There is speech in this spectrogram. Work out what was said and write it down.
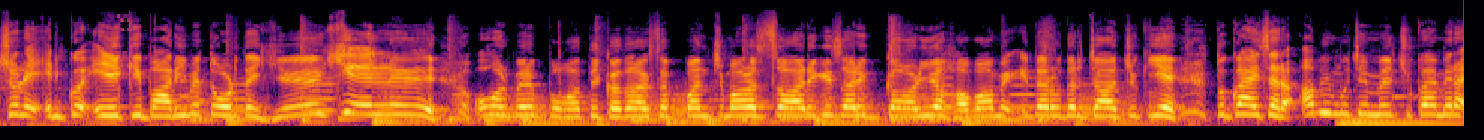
चलो, इनको एक ही बारी में तोड़ते ये ये ले। और मेरे बहुत ही खतरनाक सा पंच मारा सारी की सारी गाड़ियाँ हवा में इधर उधर जा चुकी है। तो गाय सर अभी मुझे मिल चुका है मेरा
